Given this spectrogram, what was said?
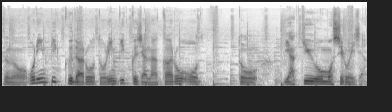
そのオリンピックだろうとオリンピックじゃなかろうと野球面白いじゃん。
